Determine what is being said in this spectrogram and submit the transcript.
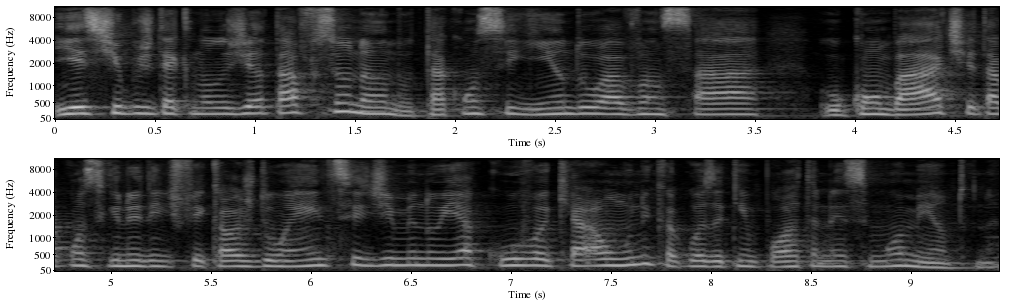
E esse tipo de tecnologia está funcionando, está conseguindo avançar o combate, está conseguindo identificar os doentes e diminuir a curva, que é a única coisa que importa nesse momento. Né?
